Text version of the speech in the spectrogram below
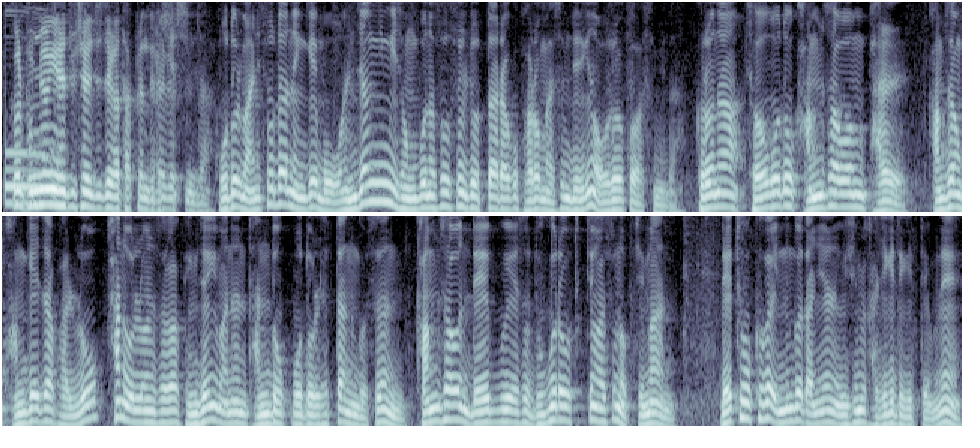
그걸 분명히 해주셔야지 제가 답변 드릴 수 있습니다. 알겠습니다. 보도를 많이 쏟아낸 게 뭐 원장님이 정보나 소스를 줬다라고 바로 말씀드리기는 어려울 것 같습니다. 그러나 적어도 감사원 발, 감사원 관계자 발로 한 언론사가 굉장히 많은 단독 보도를 했다는 것은 감사원 내부에서 누구라고 특정할 수는 없지만 네트워크가 있는 것 아니냐는 의심을 가지게 되기 때문에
